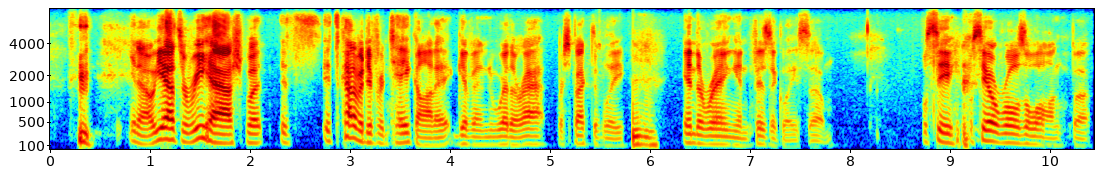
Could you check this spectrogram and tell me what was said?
you know, yeah, it's a rehash, but it's it's kind of a different take on it given where they're at respectively Mhm. in the ring and physically. So we'll see. We'll see how it rolls along. But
